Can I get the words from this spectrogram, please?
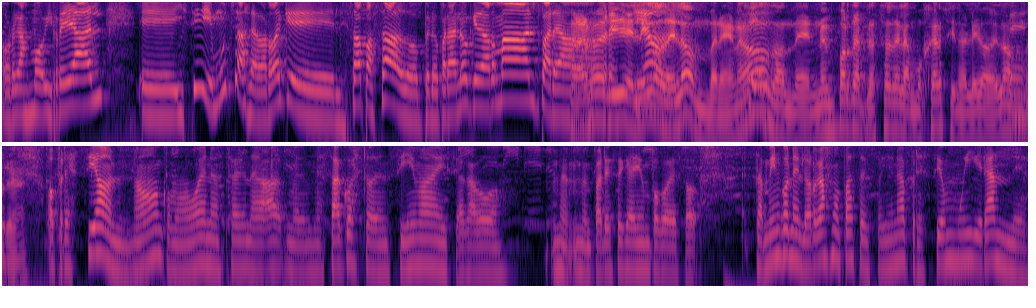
orgasmo irreal. eh, y sí, muchas la verdad que les ha pasado, pero para no quedar mal, para... Para no herir el ego del hombre, ¿no? Sí. Donde no importa el placer de la mujer, sino el ego del Sí. hombre. Opresión, ¿no? Como bueno, está bien, ah, me, saco esto de encima y se acabó. Me, parece que hay un poco de eso. También con el orgasmo pasa eso, hay una presión muy grande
